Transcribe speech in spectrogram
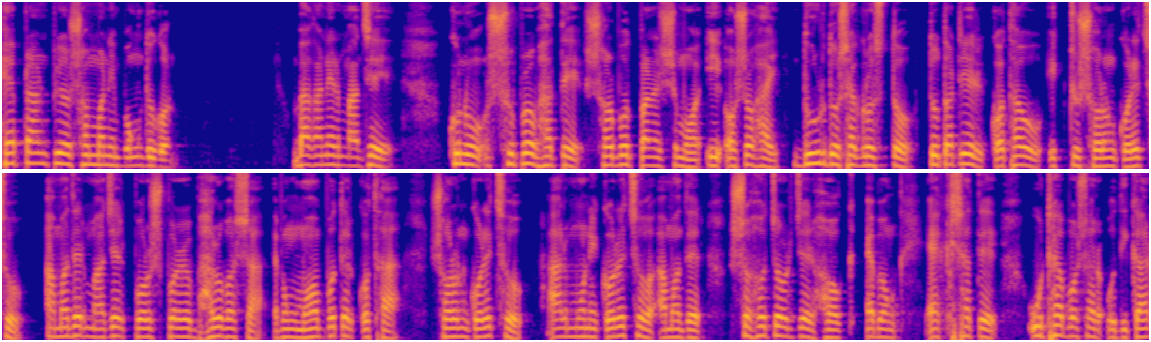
হে প্রাণপ্রিয় সম্মানী বন্ধুগণ, বাগানের মাঝে কোনো সুপ্রভাতে শরবত পানের সময় এই অসহায় দুর্দশাগ্রস্ত তোতাটির কথাও একটু স্মরণ করেছ? আমাদের মাঝের পরস্পরের ভালোবাসা এবং মহব্বতের কথা স্মরণ করেছ? আর মনে করেছ আমাদের সহচর্যের হক এবং একসাথে উঠা বসার অধিকার?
